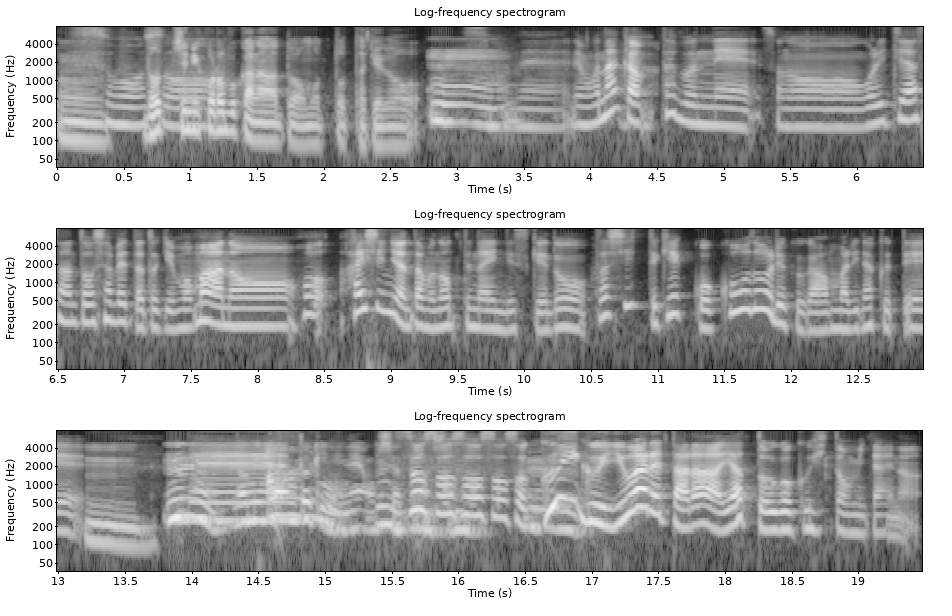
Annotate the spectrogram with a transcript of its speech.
うんそうそうどっちに転ぶかなとは思っとったけど、う。そうんね、でもなんか多分ねそのゴリチアさんと喋った時もまああのほ配信には多分載ってないんですけど私って結構行動力があんまりなくてう、ん。うん。ね飲み会の時にね、あおっしゃってそうましたね。そうそうそうそう、うんぐいぐい言われたらやっと動く人みたいな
